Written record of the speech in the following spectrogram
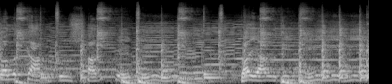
পাগল কান্দু প্রেমে দয়াল বিনে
